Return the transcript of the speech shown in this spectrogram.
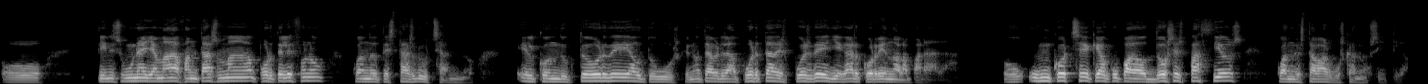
o tienes una llamada fantasma por teléfono cuando te estás duchando el conductor de autobús que no te abre la puerta después de llegar corriendo a la parada. O un coche que ha ocupado dos espacios cuando estabas buscando sitio.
